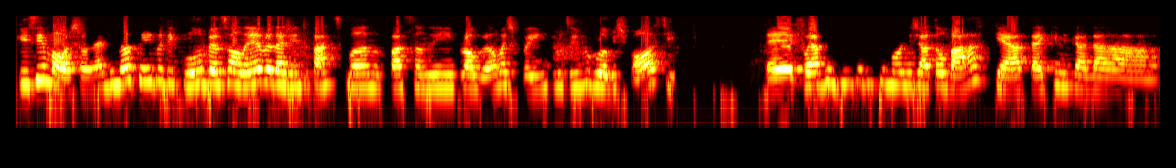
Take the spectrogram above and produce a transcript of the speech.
que se mostram, né? Do meu tempo de clube, eu só lembro da gente participando, passando em programas, foi inclusive o Globo Esporte, é, foi a visita de Simone Jatobá, que é a técnica da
